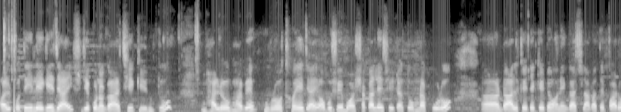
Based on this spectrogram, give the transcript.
অল্পতেই লেগে যায়, যে কোনো গাছই কিন্তু ভালোভাবে গ্রোথ হয়ে যায়। অবশ্যই বর্ষাকালে সেটা তোমরা করো। ডাল কেটে কেটে অনেক গাছ লাগাতে পারো।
